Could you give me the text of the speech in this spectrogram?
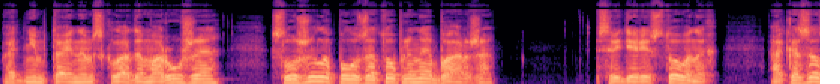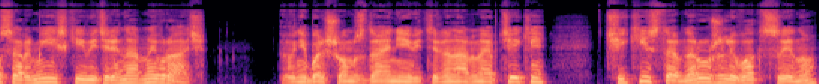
одним тайным складом оружия служила полузатопленная баржа. Среди арестованных оказался армейский ветеринарный врач. В небольшом здании ветеринарной аптеки чекисты обнаружили вакцину,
